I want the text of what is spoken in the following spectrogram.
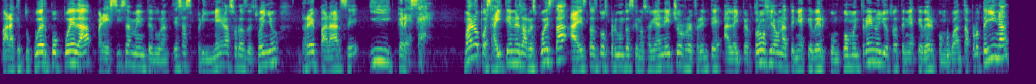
para que tu cuerpo pueda precisamente durante esas primeras horas de sueño repararse y crecer. Bueno, pues ahí tienes la respuesta a estas dos preguntas que nos habían hecho referente a la hipertrofia. Una tenía que ver con cómo entreno y otra tenía que ver con cuánta proteína.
